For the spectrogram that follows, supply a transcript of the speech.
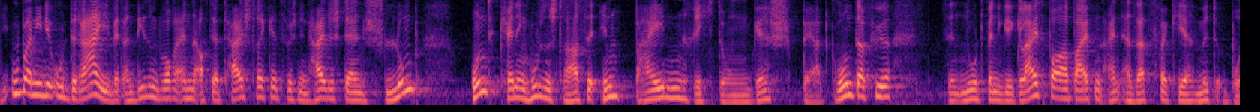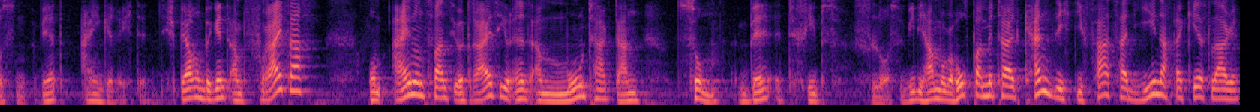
Die U-Bahn-Linie U3 wird an diesem Wochenende auf der Teilstrecke zwischen den Haltestellen Schlump und Kellinghusenstraße in beiden Richtungen gesperrt. Grund dafür sind notwendige Gleisbauarbeiten. Ein Ersatzverkehr mit Bussen wird eingerichtet. Die Sperrung beginnt am Freitag um 21.30 Uhr und endet am Montag dann zum Betriebsschluss. Wie die Hamburger Hochbahn mitteilt, kann sich die Fahrzeit je nach Verkehrslage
